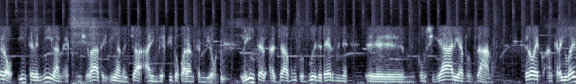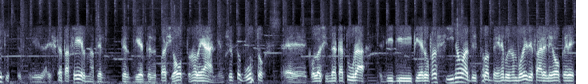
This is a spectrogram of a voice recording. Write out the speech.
Però Inter e Milan, ecco dicevate, il Milan già ha investito 40 milioni, l'Inter ha già avuto due determine eh, consigliari a Rozzano, però ecco, anche la Juventus eh, è stata ferma per, per, per quasi 8-9 anni, a un certo punto eh, con la sindacatura di, di Piero Fassino ha detto va bene, voi non volete fare le opere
